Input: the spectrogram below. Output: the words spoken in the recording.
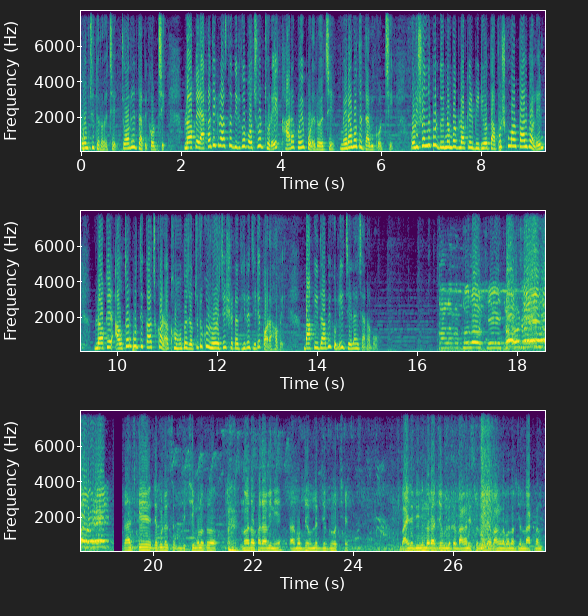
বঞ্চিত রয়েছে, জলের দাবি করছি। ব্লকের একাধিক রাস্তা দীর্ঘ বছর ধরে খারাপ হয়ে পড়ে রয়েছে, মেরামতের দাবি করছি। হরিচন্দ্রপুর দুই নম্বর ব্লকের বিডিও তাপস কুমার পাল বলেন, ব্লকের আওতার মধ্যে কাজ করা ক্ষমতা যতটুকু রয়েছে সেটা ধীরে ধীরে করা হবে। বাকি দাবিগুলি জেলায় জানাব। আজকে ডেপুটেশন দিচ্ছি মূলত নয় দফা দাবি নিয়ে, তার মধ্যে উল্লেখযোগ্য হচ্ছে বাইরে বিভিন্ন রাজ্যগুলোতে বাঙালি শ্রমিকরা বাংলা বলার জন্য আক্রান্ত।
